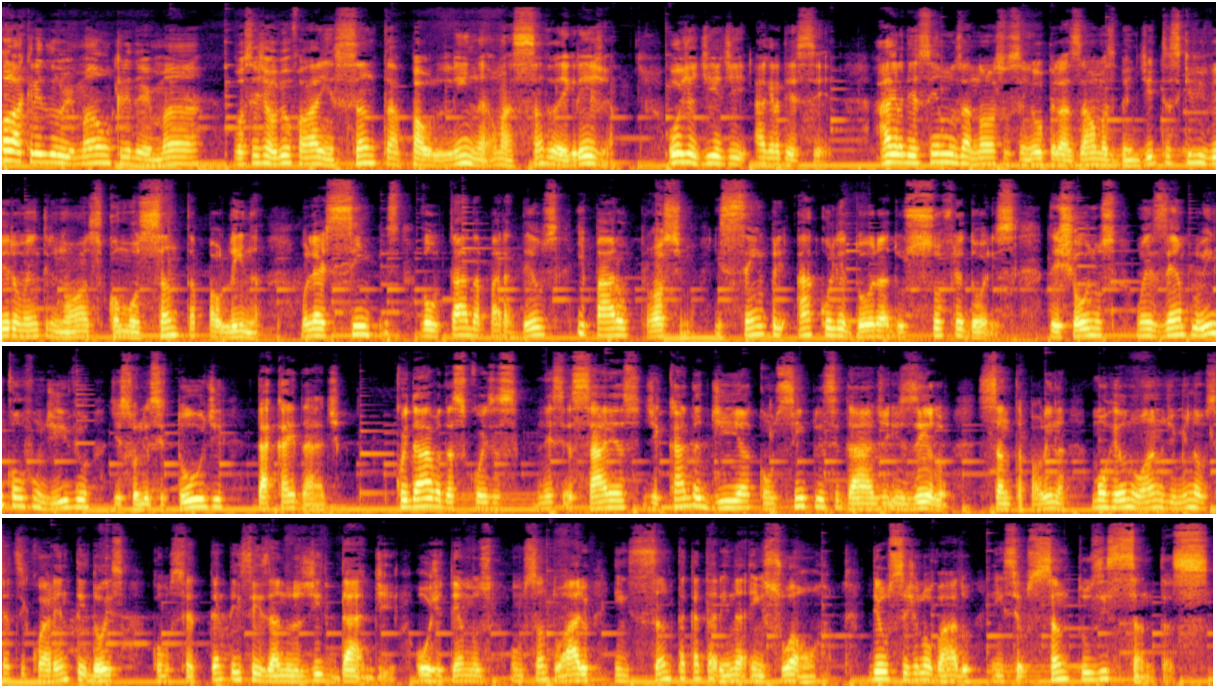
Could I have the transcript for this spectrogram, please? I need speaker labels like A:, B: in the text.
A: Olá, querido irmão, querida irmã. Você já ouviu falar em Santa Paulina, uma santa da igreja? Hoje é dia de agradecer. Agradecemos a nosso Senhor pelas almas benditas que viveram entre nós como Santa Paulina, mulher simples, voltada para Deus e para o próximo, e sempre acolhedora dos sofredores. Deixou-nos um exemplo inconfundível de solicitude da caridade. Cuidava das coisas necessárias de cada dia com simplicidade e zelo. Santa Paulina morreu no ano de 1942 com 76 anos de idade. Hoje temos um santuário em Santa Catarina em sua honra. Deus seja louvado em seus santos e santas.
